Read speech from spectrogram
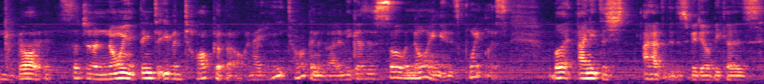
oh my god, it's such an annoying thing to even talk about. And I hate talking about it because it's so annoying and it's pointless. But I need to, I have to do this video because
